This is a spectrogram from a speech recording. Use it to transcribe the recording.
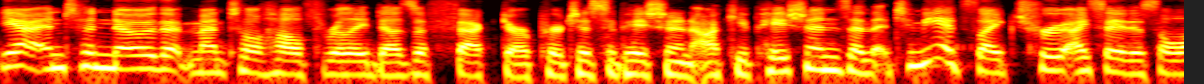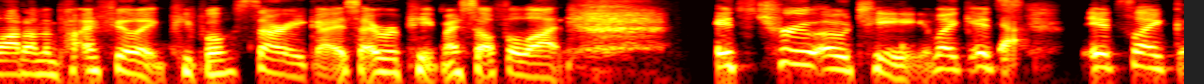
yeah, and to know that mental health really does affect our participation in occupations. And that, to me, it's like true. I say this a lot on the, I feel like people, sorry guys, I repeat myself a lot. It's true OT. Like it's, yeah. it's like,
